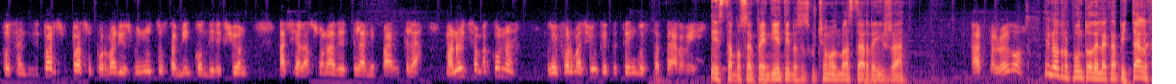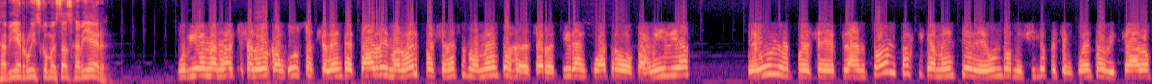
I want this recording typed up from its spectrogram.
pues anticipar su paso por varios minutos también con dirección hacia la zona de Tlanepantla. Manuel Zamacona, la información que te tengo esta tarde. Estamos al pendiente y nos escuchamos más tarde, Isra. Hasta luego. En otro punto de la capital, Javier Ruiz, ¿cómo estás, Javier? Muy bien, Manuel, te saludo con gusto, excelente tarde. Y Manuel, pues en estos momentos eh, se retiran cuatro familias de un eh, pues eh, plantón prácticamente de un domicilio que se encuentra ubicado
